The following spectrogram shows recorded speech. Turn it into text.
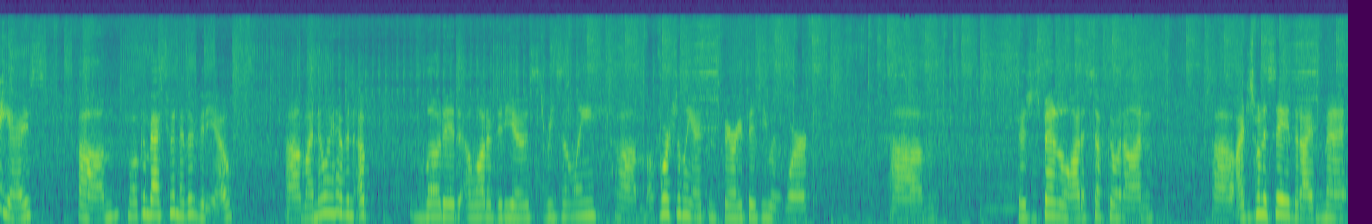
Hey guys, um, welcome back to another video. Um, I know I haven't uploaded a lot of videos recently. Um, unfortunately, I've been very busy with work. Um, there's just been a lot of stuff going on. Uh, I just want to say that I met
